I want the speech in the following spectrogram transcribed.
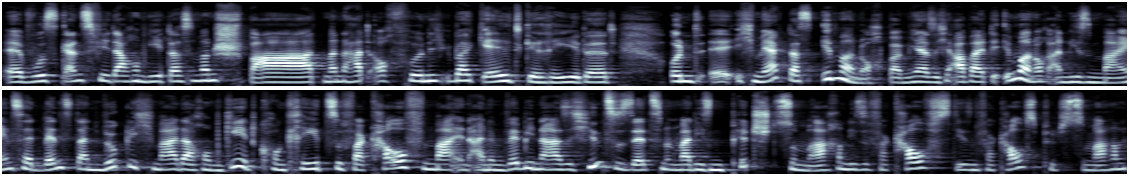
äh, wo es ganz viel darum geht, dass man spart. Man hat auch früher nicht über Geld geredet und äh, ich merke das immer noch bei mir. Also ich arbeite immer noch an diesem Mindset, wenn es dann wirklich mal darum geht, konkret zu verkaufen, mal in einem Webinar sich hinzusetzen und mal diesen Pitch zu machen, diese Verkaufs, diesen Verkaufspitch zu machen,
